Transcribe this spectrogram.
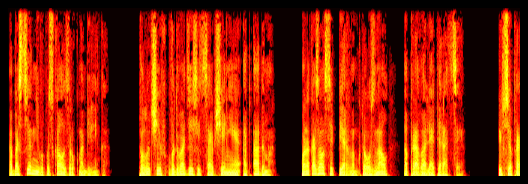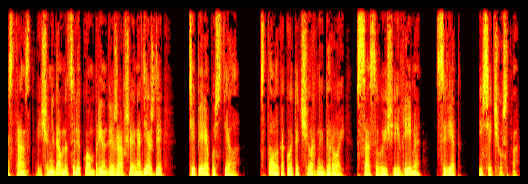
а Бастен не выпускал из рук мобильника. Получив в 2.10 сообщение от Адама, он оказался первым, кто узнал о провале операции. И все пространство, еще недавно целиком принадлежавшее Надежде, теперь опустело, стало какой-то черной дырой, всасывающей время, свет и все чувства.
